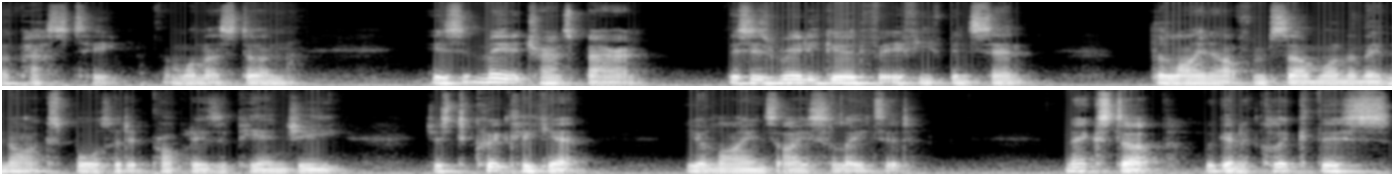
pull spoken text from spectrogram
opacity. And what that's done is made it transparent. This is really good for if you've been sent the line art from someone and they've not exported it properly as a PNG, just to quickly get your lines isolated. Next up, we're going to click this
